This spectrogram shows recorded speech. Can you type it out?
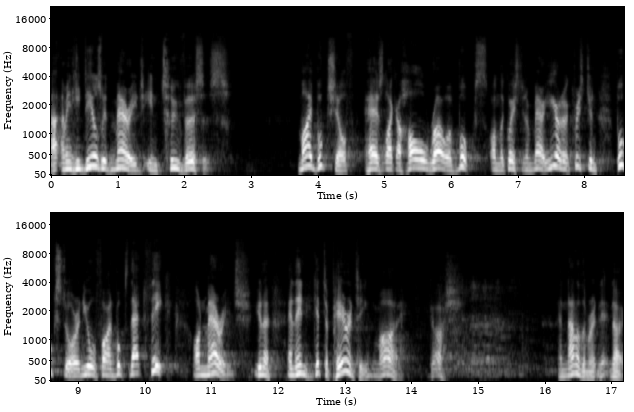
Uh, I mean, he deals with marriage in two verses. My bookshelf has like a whole row of books on the question of marriage. You go to a Christian bookstore and you'll find books that thick on marriage, you know, and then you get to parenting, my gosh. And none of them are, no.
